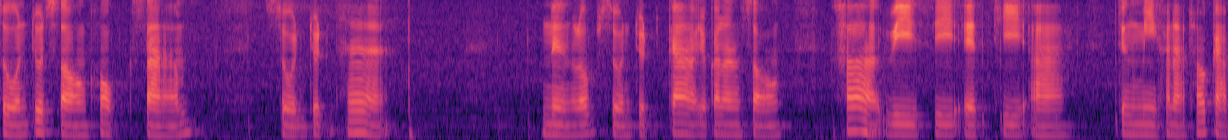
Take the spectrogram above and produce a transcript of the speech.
ศูนย์จุดสองหกสามศูนย์จุดห้าหนึ่งลบศูนย์จุดเก้ายกกำลังสอง ค่า vcstr จึงมีขนาดเท่ากับ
